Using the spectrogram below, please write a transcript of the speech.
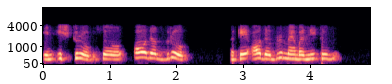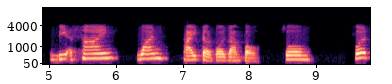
in each group, so all the group, okay, all the group members need to be assigned one title, for example. So first,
